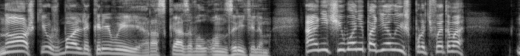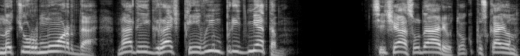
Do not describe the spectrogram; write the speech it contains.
«Ножки уж больно кривые», — рассказывал он зрителям. «А ничего не поделаешь против этого натюрморда. Надо играть кривым предметом. Сейчас ударю, только пускай он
